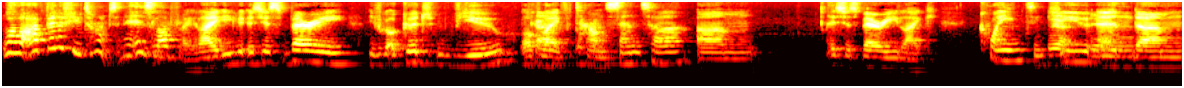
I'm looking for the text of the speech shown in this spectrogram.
well, I've been a few times and it is lovely. Like, you, it's just very. You've got a good view of Okay, like the town okay. centre. Um, it's just very like quaint and Yeah, cute, yeah. and um,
